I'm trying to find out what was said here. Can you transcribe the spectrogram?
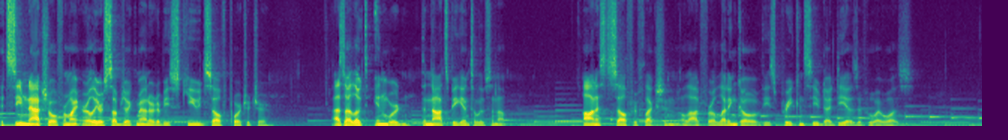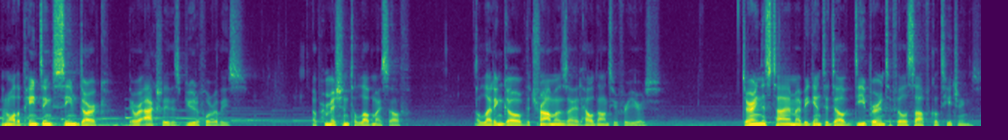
It seemed natural for my earlier subject matter to be skewed self portraiture. As I looked inward, the knots began to loosen up. Honest self reflection allowed for a letting go of these preconceived ideas of who I was. And while the paintings seemed dark, they were actually this beautiful release a permission to love myself, a letting go of the traumas I had held onto for years. During this time, I began to delve deeper into philosophical teachings.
